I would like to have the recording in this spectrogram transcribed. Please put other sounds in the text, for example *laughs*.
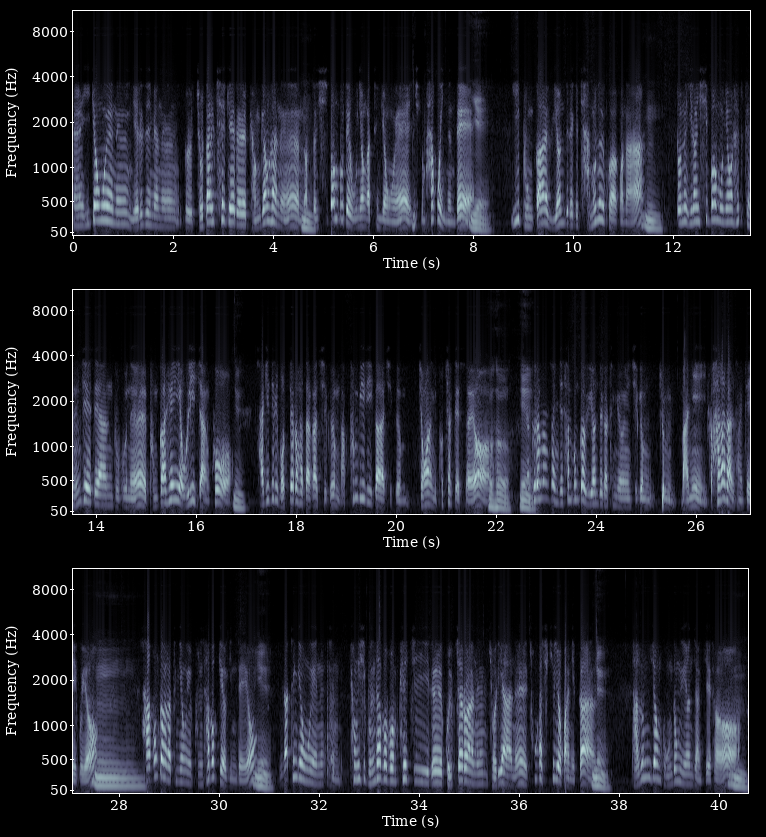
에, 이 경우에는 예를 들면은 그 조달 체계를 변경하는 음. 어떤 시범 부대 운영 같은 경우에 지금 하고 있는데 예. 이 분과 위원들에게 자문을 구하거나 음. 또는 이런 시범 운영을 해도 되는지에 대한 부분을 분과 회의에 올리지 않고 예. 자기들이 멋대로 하다가 지금 납품 비리가 지금 정황이 포착됐어요. 어허. 예. 그러면서 이제 3분과 위원들 같은 경우에는 지금 좀 많이 화가 난 상태이고요. 음. 4분과 같은 경우에 군사법 개혁인데요. 예. 이 같은 경우에는 평시 군사법원 폐지를 골자로 하는 결의안을 통과시키려고 하니까 네. 박은정 공동위원장께서 음.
